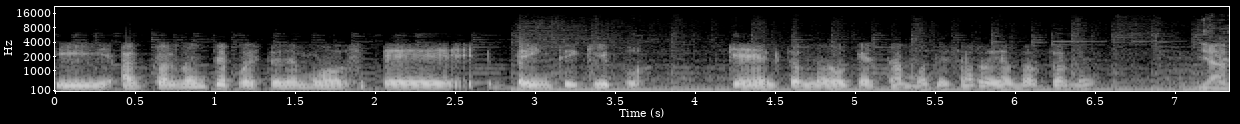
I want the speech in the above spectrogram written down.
y actualmente pues tenemos 20 equipos que es el torneo que estamos desarrollando actualmente. Ya.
